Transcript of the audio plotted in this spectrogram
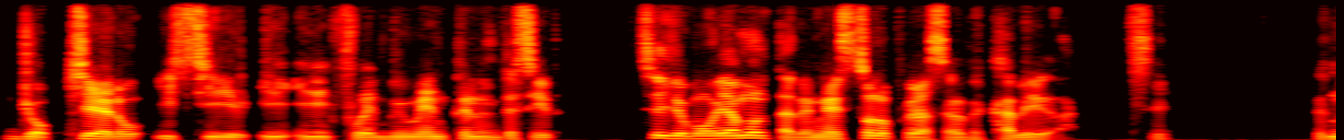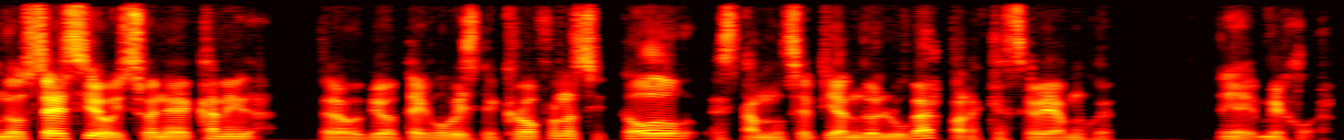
yo quiero y sí, y, fue en mi mente es decir, si yo me voy a montar en esto, lo quiero hacer de calidad, ¿sí? Pues no sé si hoy suene de calidad, pero yo tengo mis micrófonos y todo, estamos seteando el lugar para que se vea mujer, eh, mejor.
